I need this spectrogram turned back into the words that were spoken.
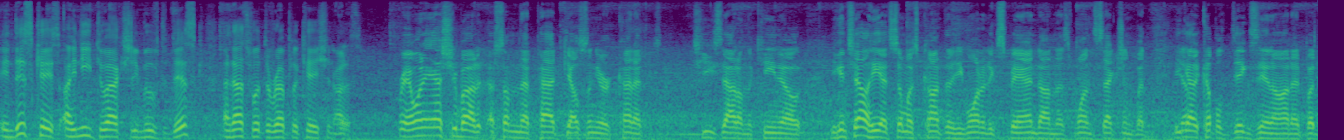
In this case, I need to actually move the disk, and that's what the replication got does. Ray, I want to ask you about uh, something that Pat Gelsinger kind of teased out on the keynote. You can tell he had so much content he wanted to expand on this one section, but he Yep. got a couple digs in on it, but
